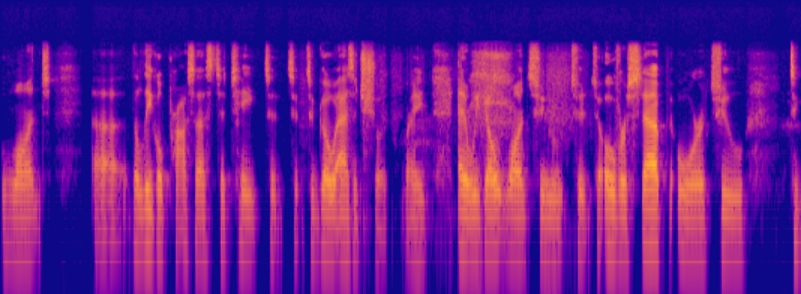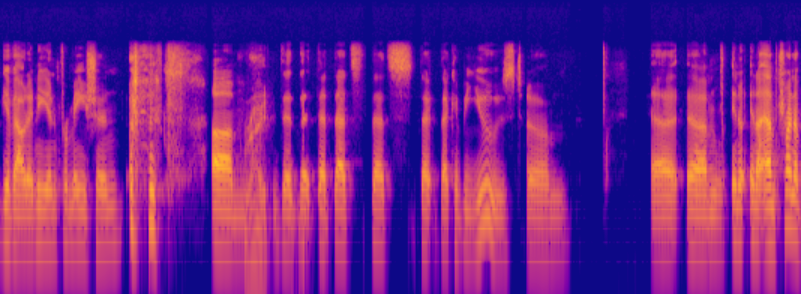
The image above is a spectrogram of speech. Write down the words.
want uh, the legal process to take to, to to go as it should, right? And we don't want to to to overstep or to to give out any information um, Right. that that that that's that's that that could be used. Um, uh, um, and, and I'm trying to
